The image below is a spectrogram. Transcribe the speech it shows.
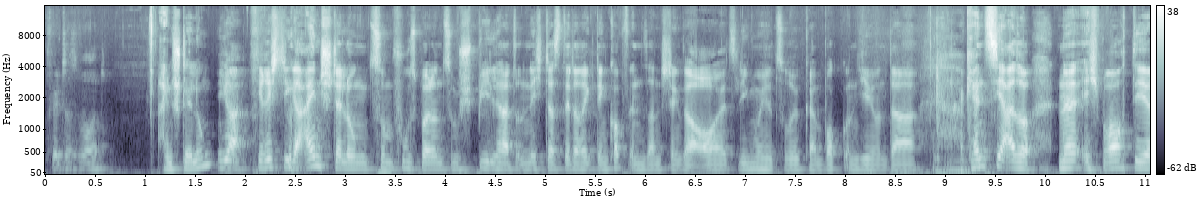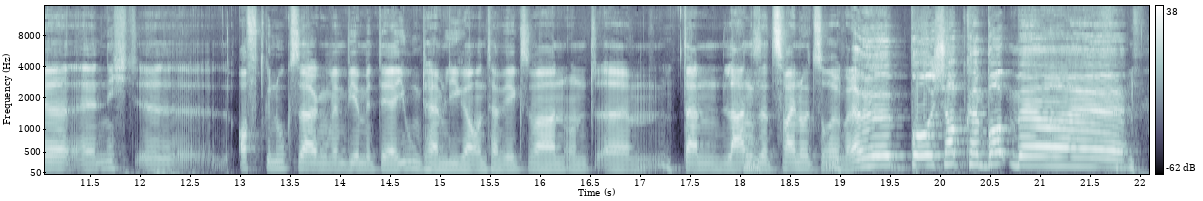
Fehlt das Wort. Einstellung. Ja, die richtige Einstellung zum Fußball und zum Spiel hat und nicht, dass der direkt den Kopf in den Sand steckt, oh, jetzt liegen wir hier zurück, kein Bock und hier und da. Ja. Kennst ja, also, ne, ich brauch dir äh, nicht äh, oft genug sagen, wenn wir mit der Jugendheimliga unterwegs waren und ähm, dann lagen sie 2-0 zurück und, äh, boah, ich hab keinen Bock mehr.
